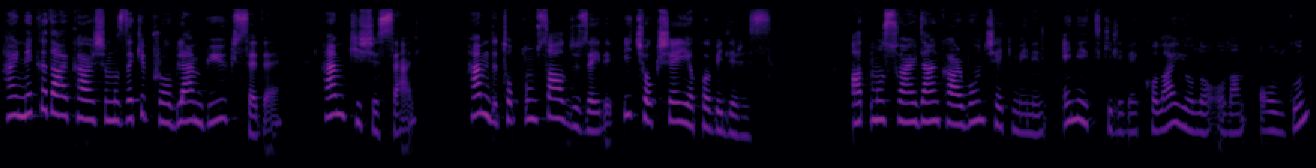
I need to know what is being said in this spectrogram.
Her ne kadar karşımızdaki problem büyükse de hem kişisel hem de toplumsal düzeyde birçok şey yapabiliriz. Atmosferden karbon çekmenin en etkili ve kolay yolu olan olgun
